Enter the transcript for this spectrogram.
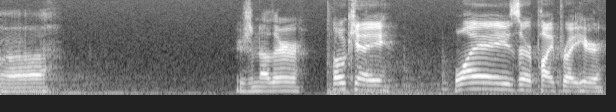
Uh, there's another. Okay. Why is there a pipe right here?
